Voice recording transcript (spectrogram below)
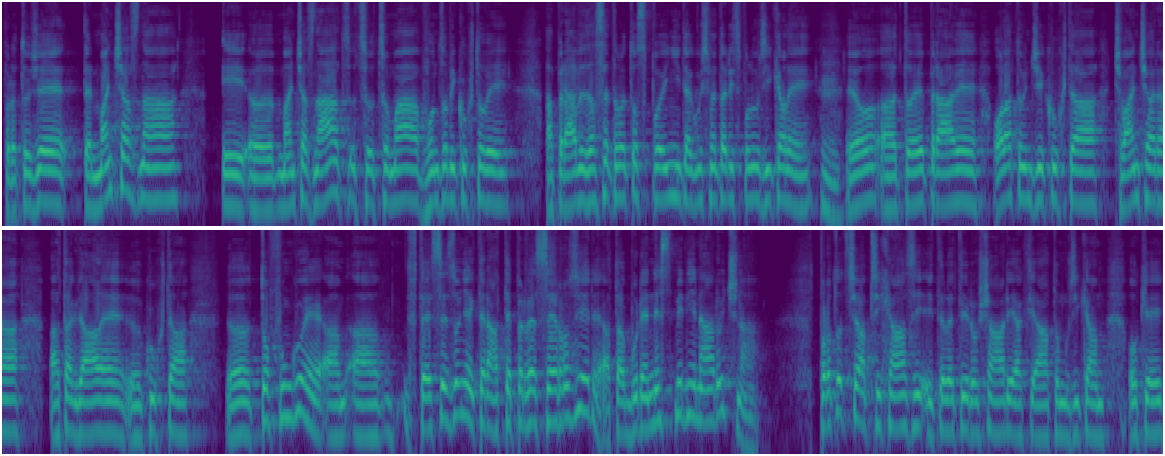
Protože ten Manča zná, i uh, Manča zná, co, co má v Honzovi Kuchtovi a právě zase tohleto spojení, tak už jsme tady spolu říkali, hmm. jo, a to je právě Ola Tunji Kuchta, Čvančara a tak dále, eh, Kuchta, uh, to funguje a, a v té sezóně, která teprve se rozjede a ta bude nesmírně náročná, proto třeba přichází i tyhle ty rošády, jak já tomu říkám, OK, eh,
